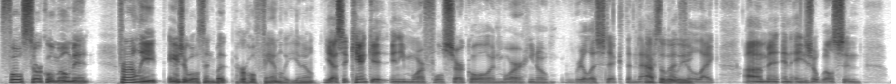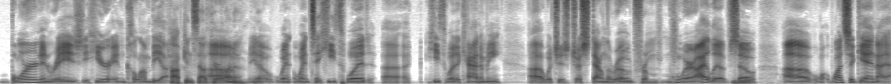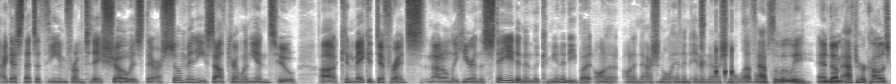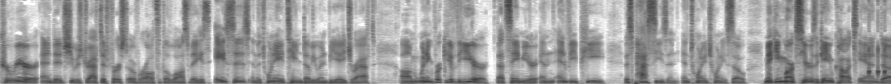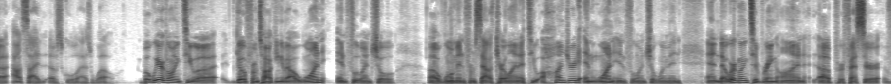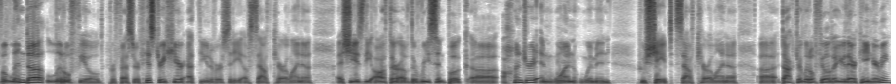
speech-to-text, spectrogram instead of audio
full circle moment for not only A'ja Wilson but her whole family. You know, Yes, it can't get any more full circle and more, you know, realistic than that. Absolutely. I feel like um, and, and A'ja Wilson, born and raised here in Columbia. Hopkins, South Carolina. Um, you Yep. know, went went to Heathwood, uh, Heathwood Academy, uh, which is just down the road from where I live. So. Mm-hmm. Uh, w- once again, I, I guess that's a theme from today's show. Is there are so many South Carolinians who uh, can make a difference not only here in the state and in the community, but on a on a national and an international level. Absolutely. And um, after her college career ended, she was drafted first overall to the Las Vegas Aces in the 2018 WNBA draft, um, winning Rookie of the Year that same year and MVP this past season in 2020. So making marks here as a Gamecock and uh, outside of school as well. But we are going to uh, go from talking about one influential uh, woman from South Carolina to 101 influential women. And uh, we're going to bring on uh, Professor Valinda Littlefield, professor of history here at the University of South Carolina. Uh, she is the author of the recent book, 101 uh, Women Who Shaped South Carolina. Uh, Dr. Littlefield, are you there? Can you hear me?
